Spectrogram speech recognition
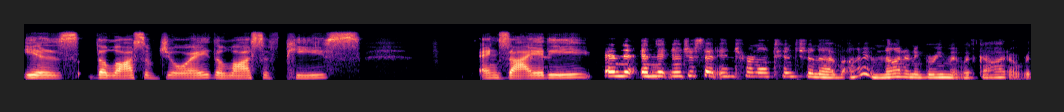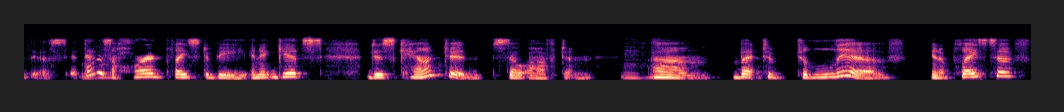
is the loss of joy, the loss of peace, anxiety. And and know, just that internal tension of I am not in agreement with God over this. That is a Mhm, hard place to be, and it gets discounted so often. mhm, Um, but to to live in a place of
